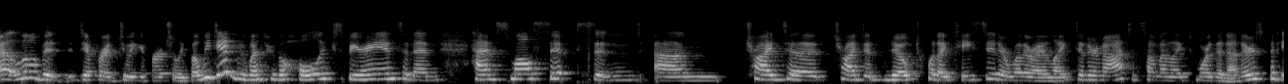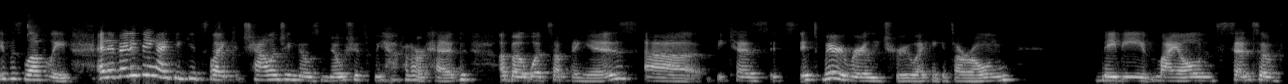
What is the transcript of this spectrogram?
a little bit different doing it virtually but we did we went through the whole experience and then had small sips and um, tried to tried to note what I tasted or whether I liked it or not, and some I liked more than others. But it was lovely. And if anything, I think it's like challenging those notions we have in our head about what something is, uh, because it's it's very rarely true. I think it's our own maybe my own sense of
